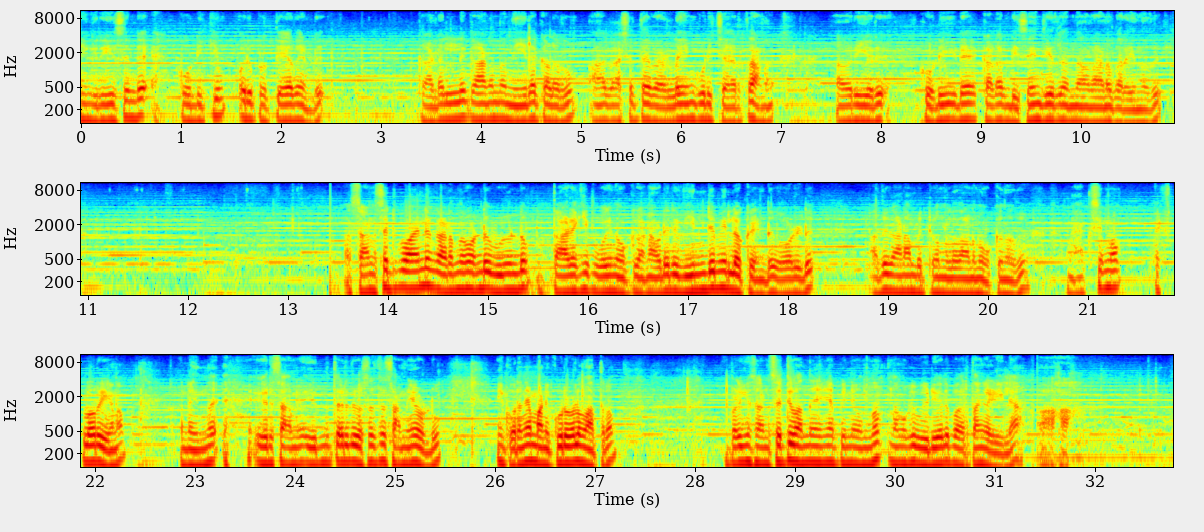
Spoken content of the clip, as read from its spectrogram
ഈ ഗ്രീസിന്റെ കൊടിക്കും ഒരു പ്രത്യേകതയുണ്ട്. കടലിൽ കാണുന്ന നീല കളറും ആകാശത്തെ വെള്ളയും കൂടി ചേർത്താണ് അവർ ഈ ഒരു കൊടിയുടെ കളർ ഡിസൈൻ ചെയ്തതെന്നാണ് പറയുന്നത്. സൺസെറ്റ് പോയിന്റ് കടന്നുകൊണ്ട് വീണ്ടും താഴേക്ക് പോയി നോക്കുകയാണ്. അവിടെ ഒരു വിൻഡ് മില്ലൊക്കെ ഉണ്ട് ഓൾഡ് അത് കാണാൻ പറ്റുമെന്നുള്ളതാണ് നോക്കുന്നത്. മാക്സിമം എക്സ്പ്ലോർ ചെയ്യണം. കാരണം ഇന്ന് ഈ ഒരു സമയം ഇന്നത്തെ ഒരു ദിവസത്തെ സമയമുള്ളൂ ഇനി കുറഞ്ഞ മണിക്കൂറുകൾ മാത്രം അപ്പോഴേക്കും സൺസെറ്റ് വന്നു കഴിഞ്ഞാൽ പിന്നെ ഒന്നും നമുക്ക് വീഡിയോയിൽ പകർത്താൻ കഴിയില്ല. ആഹാ.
